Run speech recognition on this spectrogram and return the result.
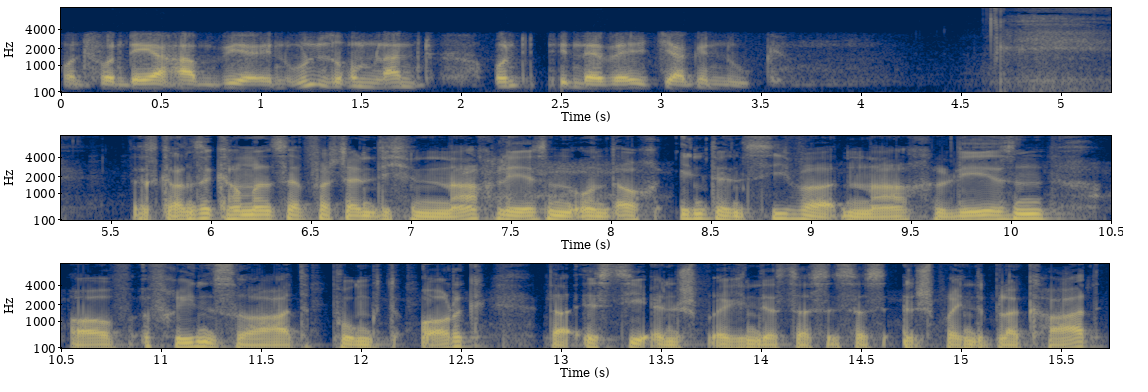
und von der haben wir in unserem Land und in der Welt ja genug. Das Ganze kann man selbstverständlich nachlesen und auch intensiver nachlesen auf friedensrat.org. Da ist die entsprechende, das ist das entsprechende Plakat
